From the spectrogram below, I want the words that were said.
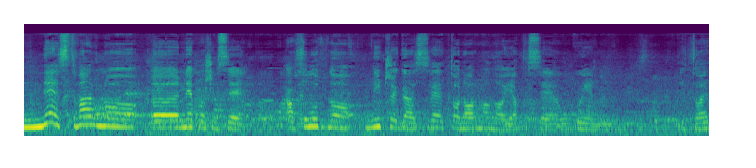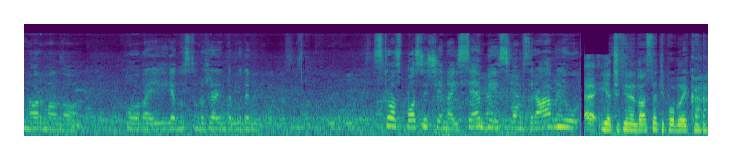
Ne, stvarno e, ne plašim se apsolutno ničega, sve je to normalno i ako se ugojim i to je normalno. Ovaj, jednostavno želim da budem skroz posvećena i sebi i svom zdravlju. E, ja će ti nedostati publika? E,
